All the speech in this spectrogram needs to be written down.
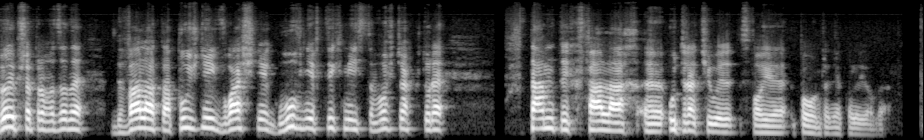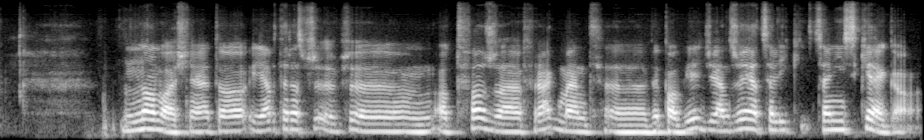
były przeprowadzone dwa lata później, właśnie głównie w tych miejscowościach, które w tamtych falach e, utraciły swoje połączenia kolejowe. No właśnie, to ja teraz przy, przy, otworzę fragment e, wypowiedzi Andrzeja Celińskiego,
